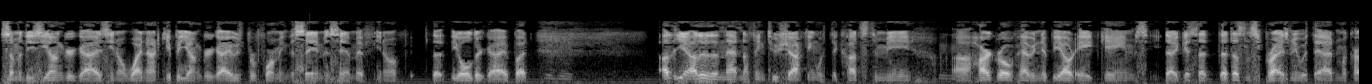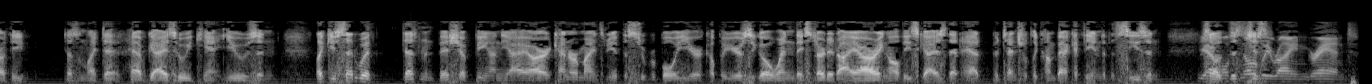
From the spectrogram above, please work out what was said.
some of these younger guys. You know, why not keep a younger guy who's performing the same as him if you know if the the older guy? But mm-hmm. Other, yeah, other than that, nothing too shocking with the cuts to me. Mm-hmm. Uh, Hargrove having to be out eight games, I guess that that doesn't surprise me with that. McCarthy doesn't like to have guys who he can't use, and like you said with Desmond Bishop being on the IR, it kind of reminds me of the Super Bowl year a couple of years ago when they started IRing all these guys that had potential to come back at the end of the season. Yeah, so most this just, Ryan Grant.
